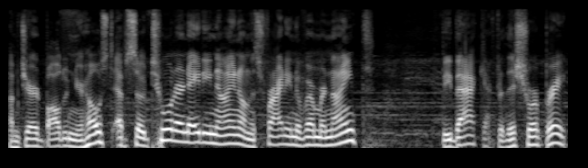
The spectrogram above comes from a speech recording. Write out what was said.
I'm Jared Baldwin, your host, episode 289 on this Friday, November 9th. Be back after this short break.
